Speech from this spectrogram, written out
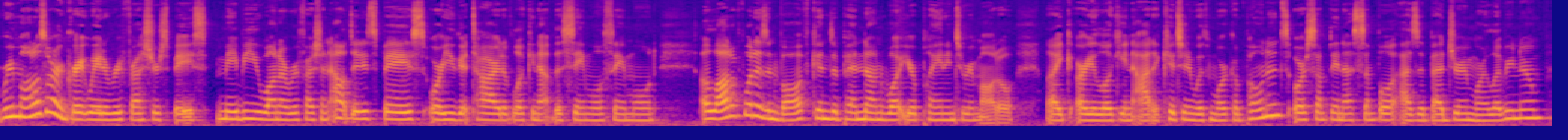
Remodels are a great way to refresh your space. Maybe you want to refresh an outdated space, or you get tired of looking at the same old, same old. A lot of what is involved can depend on what you're planning to remodel. Like, are you looking at a kitchen with more components, or something as simple as a bedroom or living room?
